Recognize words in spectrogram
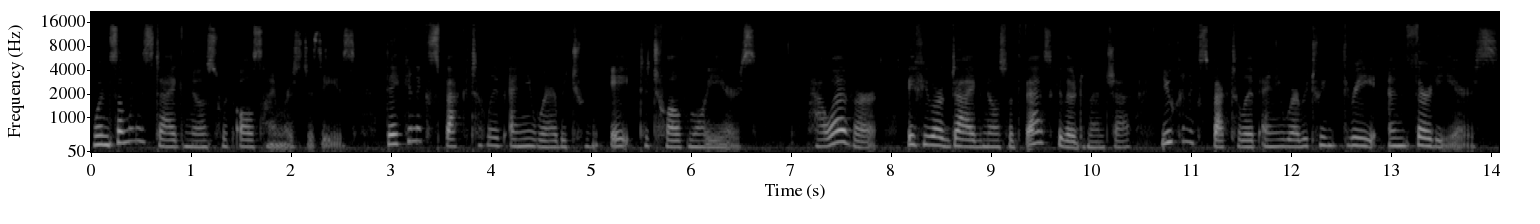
when someone is diagnosed with Alzheimer's disease, they can expect to live anywhere between 8 to 12 more years. However, if you are diagnosed with vascular dementia, you can expect to live anywhere between 3 and 30 years.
